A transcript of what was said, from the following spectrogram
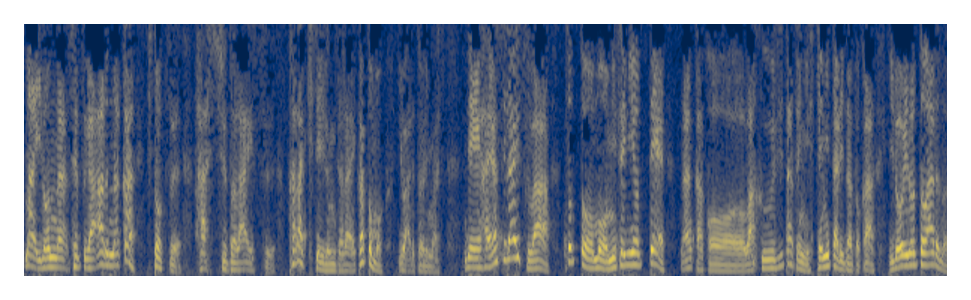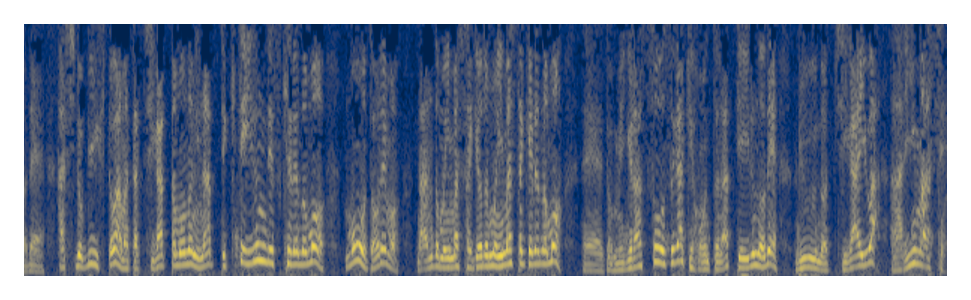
まあ、いろんな説がある中、一つ、ハッシュドライスから来ているんじゃないかとも言われております。で、ハヤシライスは、ちょっともうお店によって、なんかこう、和風仕立てにしてみたりだとか、いろいろとあるので、ハッシュドビーフとはまた違ったものになってきているんですけれども、もうどれも何度も言います、先ほども言いましたけれども、えー、ドミグラスソースが基本となっているので、ルーの違いはありません。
